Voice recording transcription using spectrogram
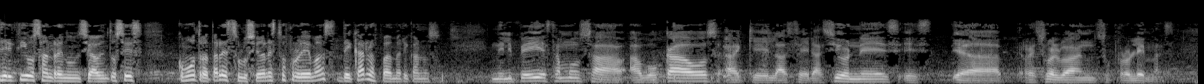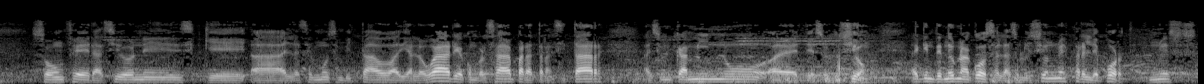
directivos han renunciado, entonces, ¿cómo tratar de solucionar estos problemas de cara a los Panamericanos? En el IPI estamos abocados a que las federaciones es- eh, resuelvan sus problemas. Son federaciones que ah, las hemos invitado a dialogar y a conversar para transitar hacia un camino eh, de solución. Hay que entender una cosa, la solución no es para el deporte, no es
